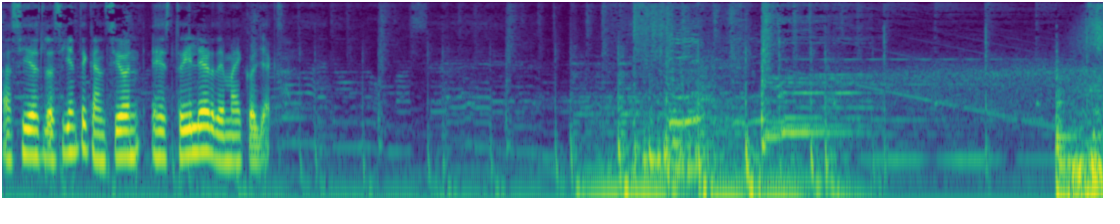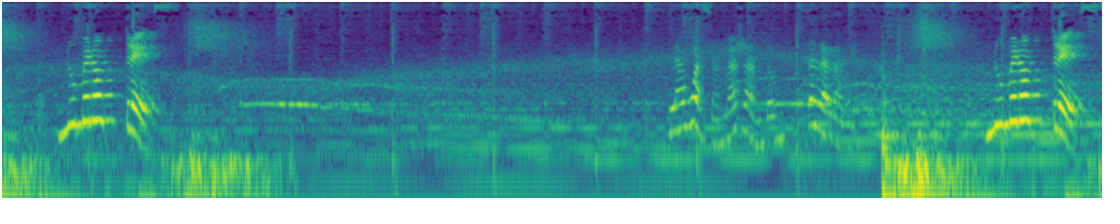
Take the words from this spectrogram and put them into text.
Así es, la siguiente canción es Thriller de Michael Jackson. Número 3 La guasa más random de la radio. Número 3.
